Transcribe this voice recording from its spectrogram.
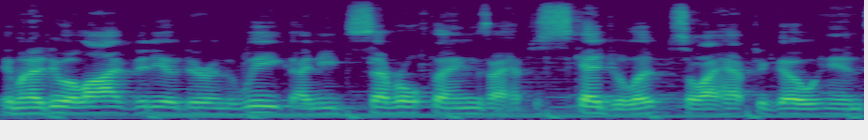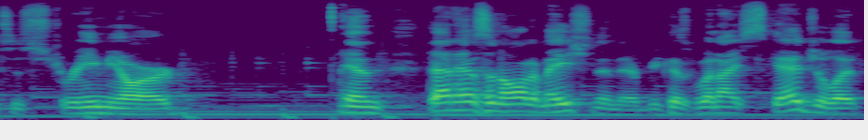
and when I do a live video during the week I need several things. I have to schedule it so I have to go into StreamYard and that has an automation in there because when I schedule it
